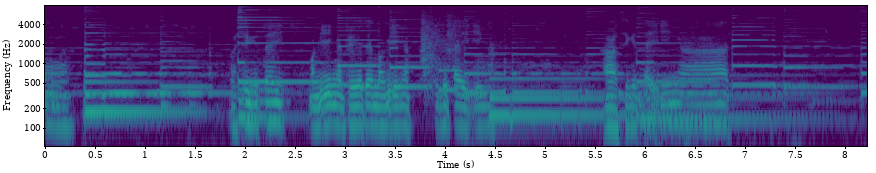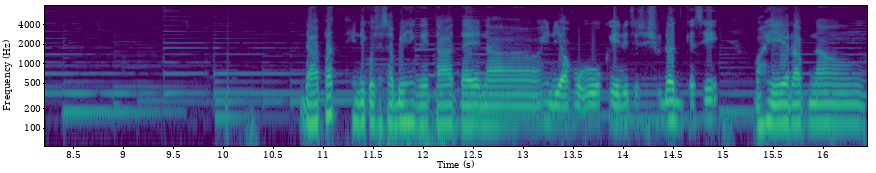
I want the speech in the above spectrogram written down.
Oo. O sige tay, mag-iingat sige tay, mag-iingat. Sige tay, ingat. Ah, sige tay, ingat. Dapat hindi ko sasabihin kay tatay na hindi ako okay dito sa syudad kasi mahirap ng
